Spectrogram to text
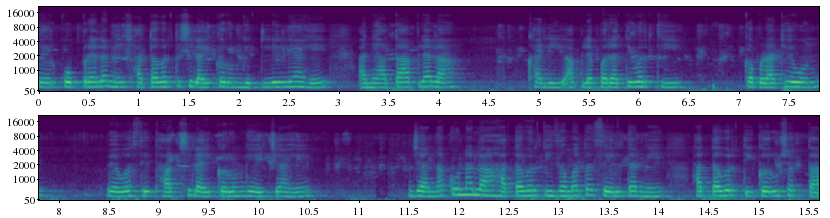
तर कोपऱ्याला मी हातावरती शिलाई करून घेतलेली आहे आणि आता आपल्याला खाली आपल्या परातीवरती कपडा ठेवून व्यवस्थित हात शिलाई करून घ्यायची आहे. ज्यांना कोणाला हातावरती जमत असेल त्यांनी हातावरती करू शकता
